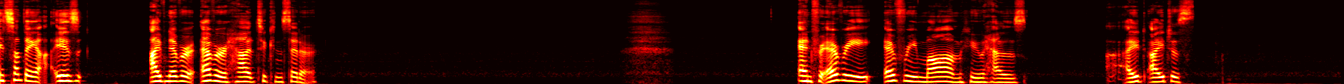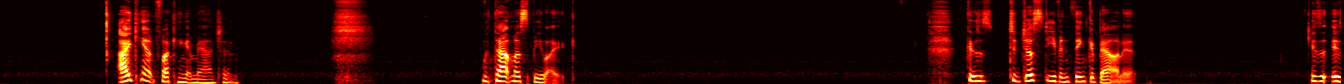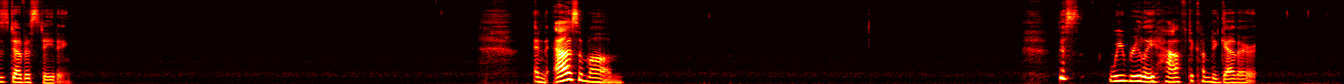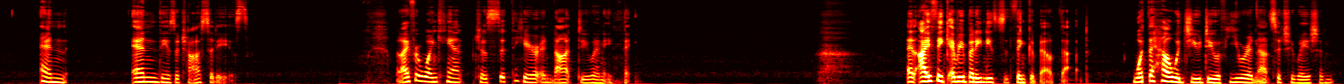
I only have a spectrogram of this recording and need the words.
It's something is I've never ever had to consider. And for every every mom who has I I just I can't fucking imagine what that must be like. Cuz to just even think about it is is devastating. And as a mom, this we really have to come together and end these atrocities. But I for one can't just sit here and not do anything. And I think everybody needs to think about that. What the hell would you do if you were in that situation?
